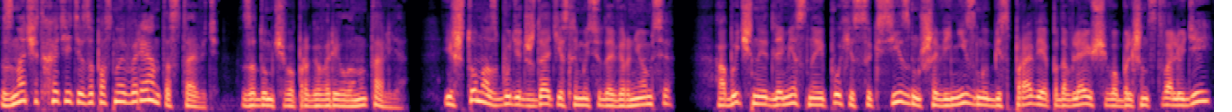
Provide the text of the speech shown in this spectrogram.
«Значит, хотите запасной вариант оставить?» — задумчиво проговорила Наталья. «И что нас будет ждать, если мы сюда вернемся? Обычные для местной эпохи сексизм, шовинизм и бесправие подавляющего большинства людей?»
